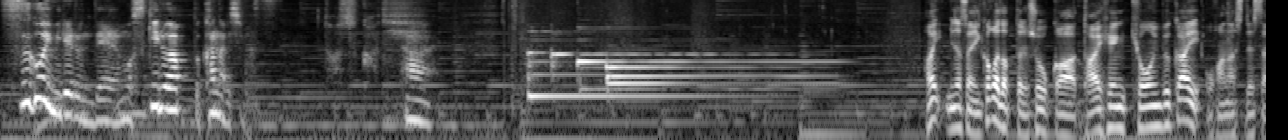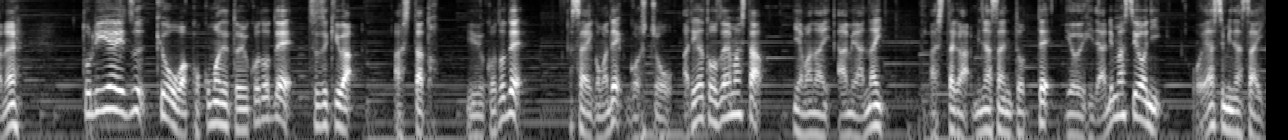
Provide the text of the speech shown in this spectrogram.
すごい見れるんでもうスキルアップかなりします、確かに。はい、はい皆さんいかがだったでしょうか？大変興味深いお話でしたね。とりあえず今日はここまでということで続きは明日ということで最後までご視聴ありがとうございました。やまない雨はない。明日が皆さんにとって良い日でありますように。おやすみなさい。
